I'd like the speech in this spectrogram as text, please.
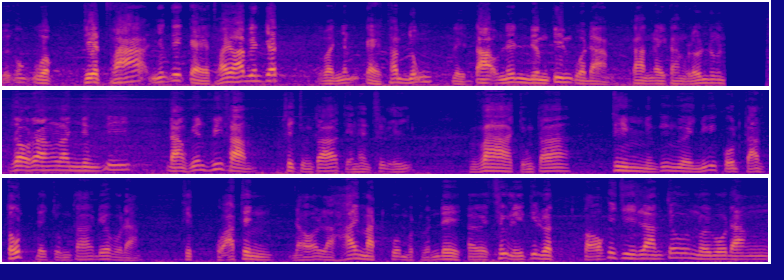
cái công cuộc triệt phá những cái kẻ thoái hóa biến chất và những kẻ tham nhũng để tạo nên niềm tin của Đảng càng ngày càng lớn hơn. Rõ ràng là những cái đảng viên vi phạm thì chúng ta tiến hành xử lý và chúng ta tìm những cái người những cái cốt cán tốt để chúng ta đưa vào đảng. Thì quá trình đó là hai mặt của một vấn đề. Ờ, xử lý kỷ luật có cái gì làm cho nội bộ đảng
